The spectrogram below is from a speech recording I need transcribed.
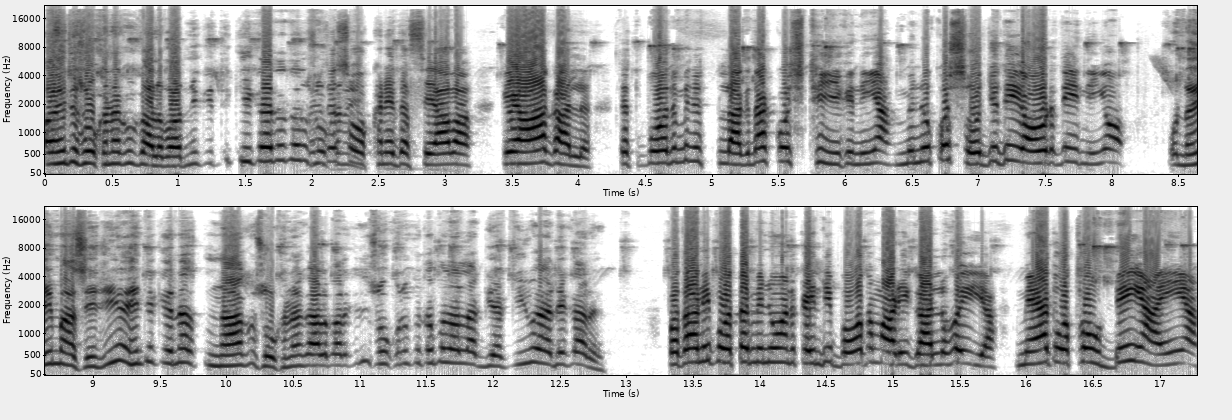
ਅਸੀਂ ਤੇ ਸੁੱਖ ਨਾਲ ਕੋਈ ਗੱਲਬਾਤ ਨਹੀਂ ਕੀਤੀ। ਕੀ ਕਹਿੰਦੇ ਤੁਹਾਨੂੰ ਮੈਨੂੰ ਸੁੱਖ ਤੇ ਨੇ? ਸੁੱਖ ਨੇ ਦੱਸਿਆ ਵਾ ਕਿ ਆਹ ਗੱਲ ਤੇ ਬਹੁਤ ਮੈਨੂੰ ਲੱਗਦਾ ਕੁਝ ਠੀਕ ਨਹੀਂ ਆ। ਮੈਨੂੰ ਕੁਝ ਸੁੱਝਦੀ ਔੜਦੀ ਨਹੀਂ ਓ ਉਹ ਨਹੀਂ ਮਾਸੀ ਜੀ ਅਸੀਂ ਤੇ ਕਹਿੰਦਾ ਨਾ ਕੋਈ ਸੁੱਖ ਨਾਲ ਗੱਲਬਾਤ ਕੀਤੀ ਸੁੱਖ ਨੂੰ ਕਿੱਥੋਂ ਪਤਾ ਲੱਗ ਗਿਆ ਕੀ ਹੋਇਆ ਇਹਦੇ ਘਰ? ਪਤਾ ਨਹੀਂ ਪੁੱਤ ਮੈਨੂੰ ਹੁਣ ਕਹਿੰਦੀ ਬਹੁਤ ਮਾੜੀ ਗੱਲ ਹੋਈ ਆ। ਮੈਂ ਤਾਂ ਉੱਥੋਂ ਉੱਡੇ ਹੀ ਆਈ ਆ।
